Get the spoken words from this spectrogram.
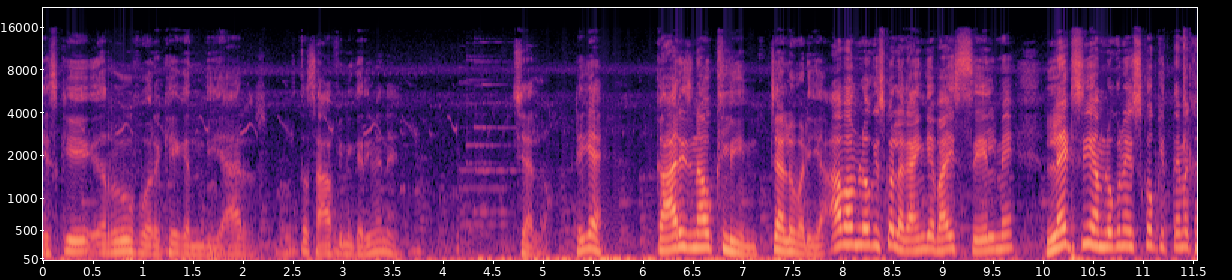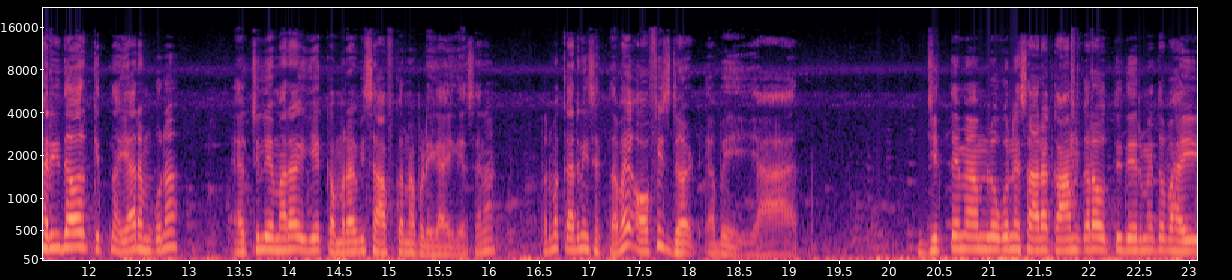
इसकी रूफ हो रखी है गंदी यार। तो साफ़ ही नहीं करी मैंने। चलो, ठीक है? कार इज़ नाउ क्लीन चलो बढ़िया। अब हम लोग इसको लगाएँगे भाई सेल में। लेट सी हम लोगों ने इसको कितने में खरीदा और कितना। यार हमको ना एक्चुअली हमारा ये कमरा भी साफ़ करना पड़ेगा आई गेस है ना? पर मैं कर नहीं सकता। भाई ऑफ़िस डर्ट अबे यार। जितने में हम लोगों ने सारा काम करा उतनी देर में तो भाई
